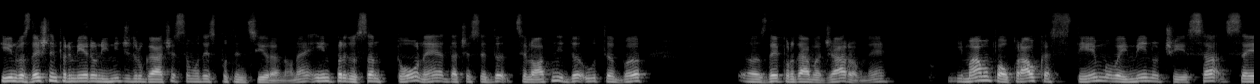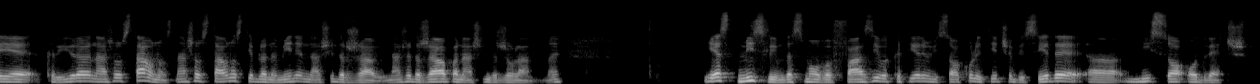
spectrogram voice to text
In v zdajšnjem primeru ni nič drugače, samo da je spotencirano, ne, in predvsem to, ne, da če se celotni DUTB zdaj proda Madžarom, ne, imamo pa opravka s tem, v imenu česa se je kreirala naša ustavnost, naša ustavnost je bila namenjena naši državi, naša država pa našim državljanom. Jaz mislim, da smo v fazi, v kateri visokoleteče besede niso odveč.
